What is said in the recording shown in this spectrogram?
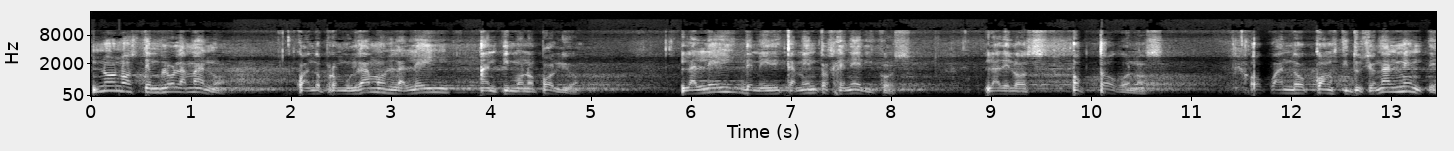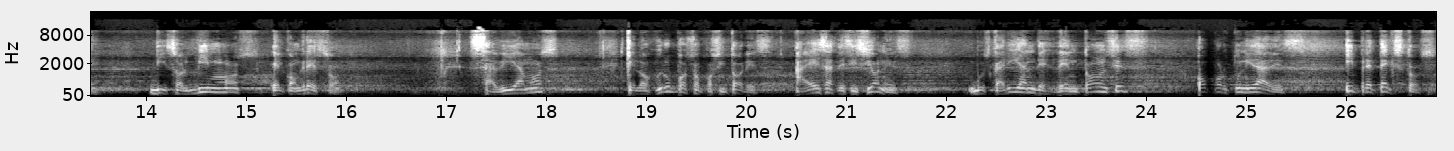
No nos tembló la mano cuando promulgamos la ley antimonopolio, la ley de medicamentos genéricos, la de los octógonos, o cuando constitucionalmente disolvimos el Congreso. Sabíamos que los grupos opositores a esas decisiones buscarían desde entonces oportunidades y pretextos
